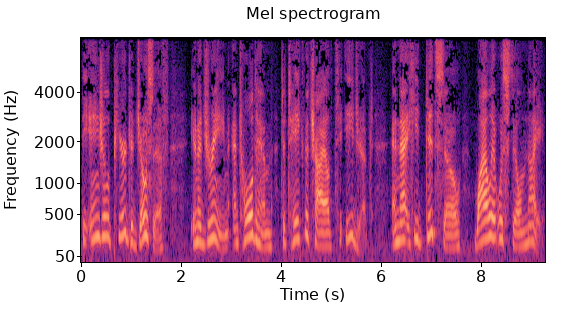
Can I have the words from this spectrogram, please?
the angel appeared to Joseph in a dream and told him to take the child to Egypt, and that he did so while it was still night.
